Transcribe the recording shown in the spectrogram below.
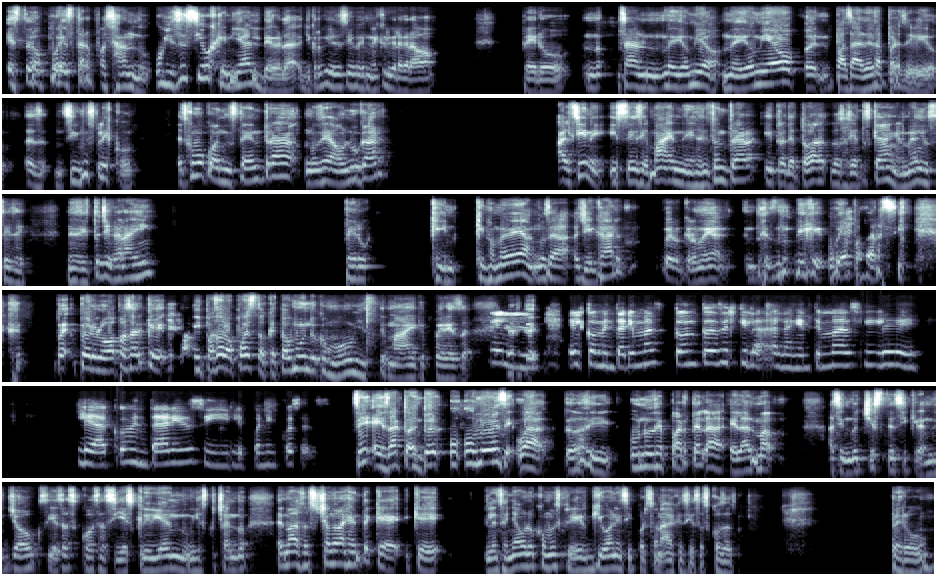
esto no puede estar pasando. Hubiese sido genial, de verdad. Yo creo que hubiese sido genial que lo hubiera grabado. Pero, no, o sea, me dio miedo, me dio miedo eh, pasar desapercibido. Sí me explico. Es como cuando usted entra, no sé, a un lugar, al cine, y usted dice, man, necesito entrar, y tras de todos los asientos que hay en el medio, usted dice, necesito llegar ahí, pero que, que no me vean, o sea, llegar, pero que no me vean. Entonces dije, voy a pasar así. Pero lo va a pasar que, y pasa lo opuesto, que todo el mundo como, uy, este mae, qué pereza. El, este el, comentario más tonto es el que la, a la gente más le, le da comentarios y le ponen cosas. Sí, exacto. Entonces uno dice, uno se parte la, el alma haciendo chistes y creando jokes y esas cosas y escribiendo y escuchando. Es más, escuchando a la gente que, que le enseña a uno cómo escribir guiones y personajes y esas cosas. Pero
